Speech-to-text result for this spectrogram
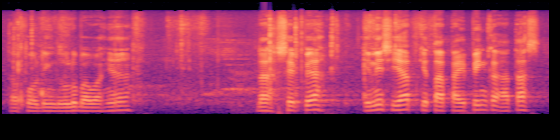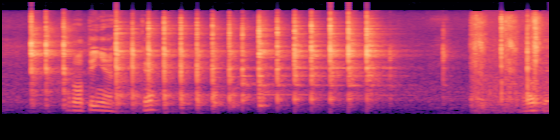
Kita folding dulu bawahnya. Dah sip ya. Ini siap kita piping ke atas rotinya. Oke. Oke.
